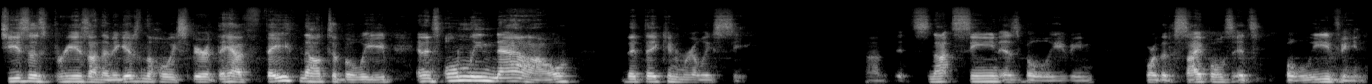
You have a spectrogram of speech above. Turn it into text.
Jesus breathes on them. He gives them the Holy Spirit. They have faith now to believe, and it's only now that they can really see. Um, it's not seeing as believing. For the disciples, it's believing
